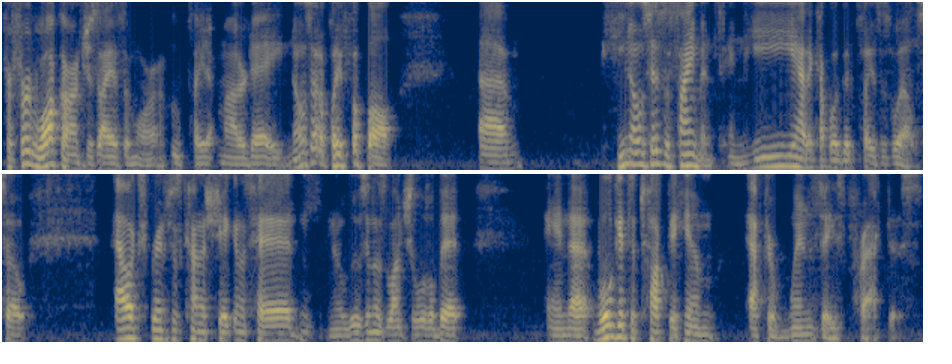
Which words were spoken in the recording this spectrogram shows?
preferred walk on Josiah Zamora, who played at Mater Dei, knows how to play football. Um, he knows his assignments, and he had a couple of good plays as well. So Alex Grinch was kind of shaking his head, you know, losing his lunch a little bit. And uh, we'll get to talk to him after Wednesday's practice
